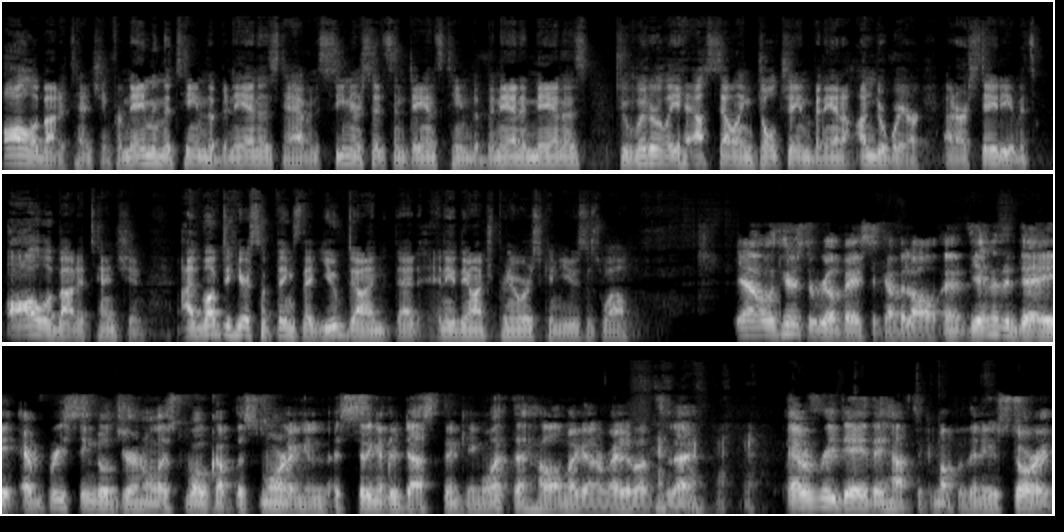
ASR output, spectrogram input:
all about attention. From naming the team the Bananas to having a senior citizen dance team, the Banana Nanas, to literally selling Dolce and Banana underwear at our stadium. It's all about attention. I'd love to hear some things that you've done that any of the entrepreneurs can use as well. Yeah, well, here's the real basic of it all. At the end of the day, every single journalist woke up this morning and is sitting at their desk thinking, what the hell am I going to write about today? every day they have to come up with a new story.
